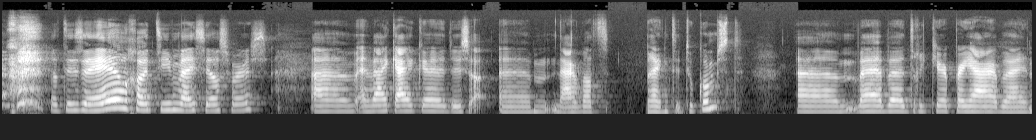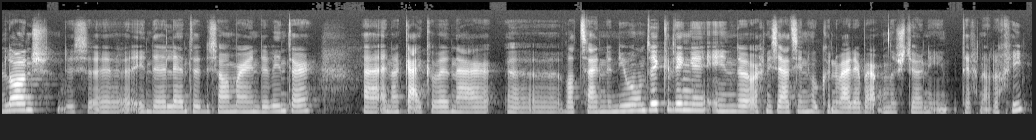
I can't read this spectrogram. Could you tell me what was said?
dat is een heel groot team bij Salesforce. Um, en wij kijken dus um, naar wat brengt de toekomst. Um, we hebben drie keer per jaar wij een launch. Dus uh, in de lente, de zomer en de winter. Uh, en dan kijken we naar uh, wat zijn de nieuwe ontwikkelingen in de organisatie en hoe kunnen wij daarbij ondersteunen in technologie.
